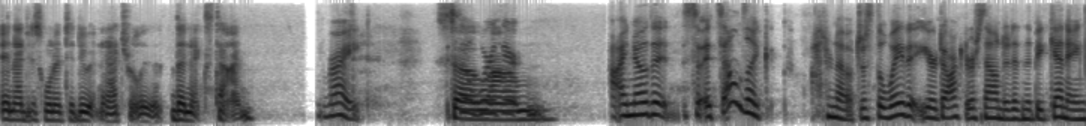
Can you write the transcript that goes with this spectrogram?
and I just wanted to do it naturally the, next time. Right. So, so um, I know that. So it sounds like I don't know, just the way that your doctor sounded in the beginning.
